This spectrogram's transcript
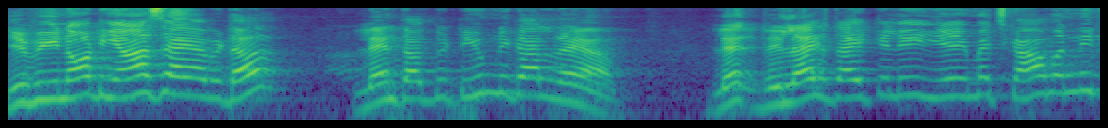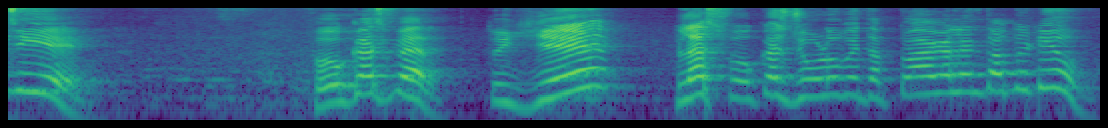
ये वी नॉट यहाँ से आया बेटा लेंथ ऑफ़ द ट्यूब निकाल रहे हैं आप। रिलैक्स डाई के लिए ये इमेज कहाँ बननी चाहिए? फोकस पर। तो ये प्लस फोकस जोड़ोगे, तब तो आएगा लेंथ ऑफ़ द ट्यूब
